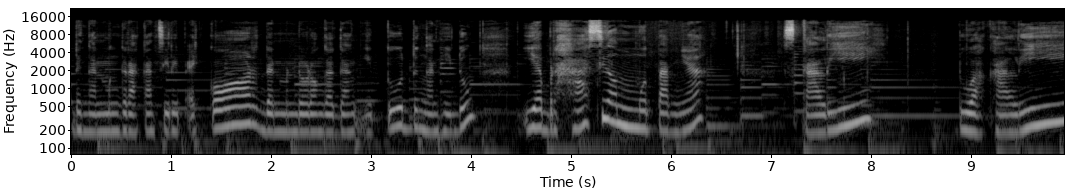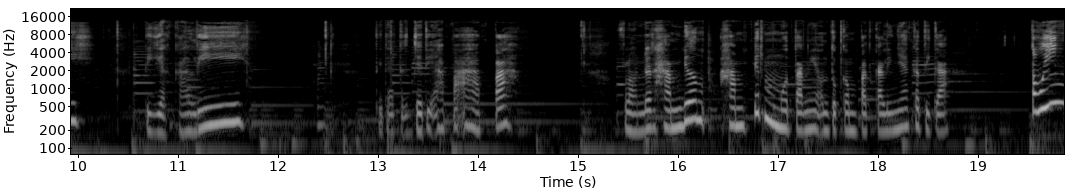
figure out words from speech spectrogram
dengan menggerakkan sirip ekor dan mendorong gagang itu dengan hidung, ia berhasil memutarnya sekali, dua kali, tiga kali. Tidak terjadi apa-apa. Flounder hampir, hampir memutarnya untuk keempat kalinya ketika Twing!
